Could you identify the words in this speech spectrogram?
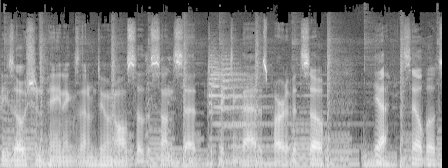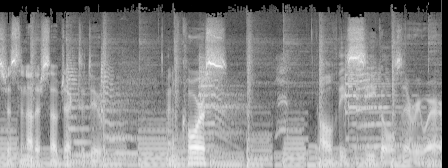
these ocean paintings that I'm doing, also the sunset, depicting that as part of it. So, yeah, sailboat's just another subject to do. And of course, all of these seagulls everywhere.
